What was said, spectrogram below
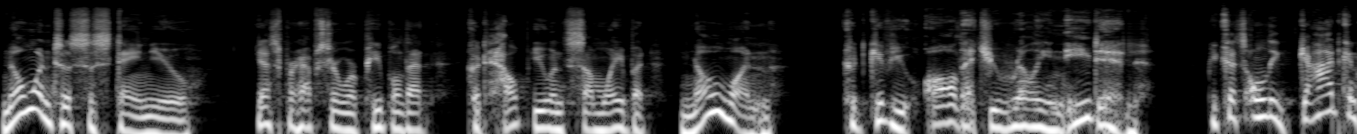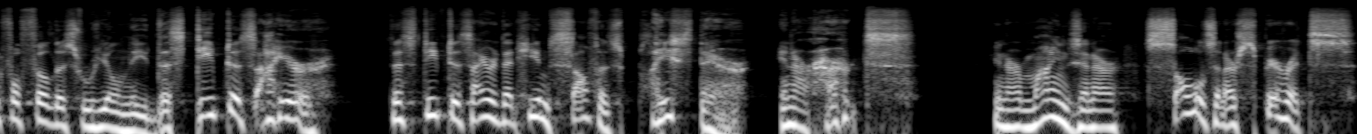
no one to sustain you. Yes, perhaps there were people that could help you in some way, but no one could give you all that you really needed. Because only God can fulfill this real need, this deep desire this deep desire that He Himself has placed there in our hearts, in our minds, in our souls, in our spirits.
